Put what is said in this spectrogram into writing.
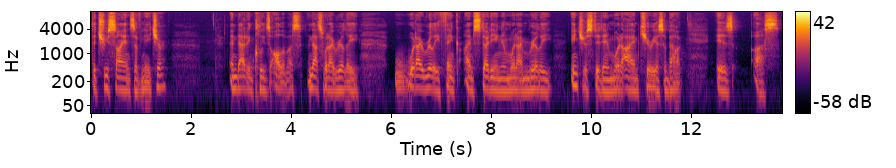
the true science of nature, and that includes all of us. And that's what I really, what I really think I'm studying, and what I'm really interested in, what I am curious about, is us,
